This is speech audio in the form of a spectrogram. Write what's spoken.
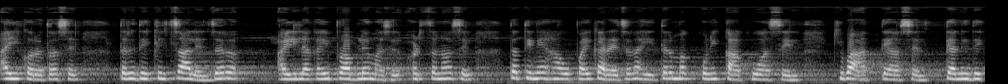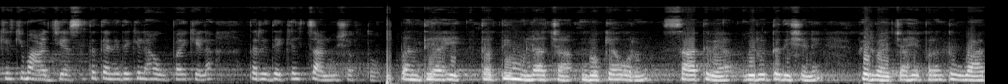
आई करत असेल तरी देखील चालेल. जर आईला काही प्रॉब्लेम असेल अडचण असेल तर तिने हा उपाय करायचा नाही. तर मग कोणी काकू असेल किंवा आत्या असेल त्यांनी देखील किंवा आजी असेल तर त्यांनी देखील हा उपाय केला तरी देखील चालू शकतो. पण ती आहे तर ती मुलाच्या डोक्यावरून सात वेळा विरुद्ध दिशेने फिरवायची आहे परंतु वाद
